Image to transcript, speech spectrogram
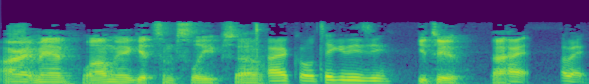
all right, man. Well, I'm going to get some sleep. So All right, cool. Take it easy. you too. Bye. All right. Bye bye.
